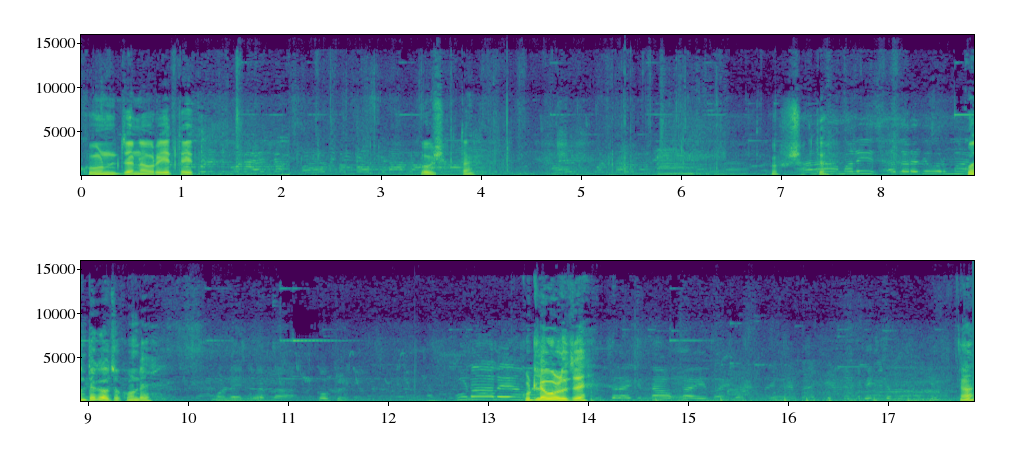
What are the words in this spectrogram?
खोंड जनावरं येत आहेत. पाहू शकता. पाहू शकता. कोणत्या गावचं खोंड आहे? कुठल्या वळूच आहे? हां?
